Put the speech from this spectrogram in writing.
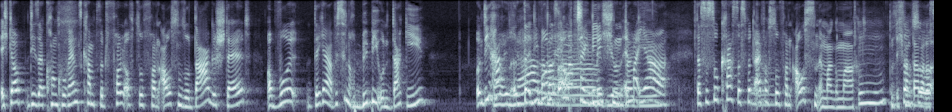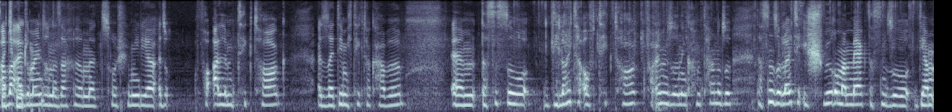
ich glaube, dieser Konkurrenzkampf wird voll oft so von außen so dargestellt, obwohl, Digga, wisst ihr noch Bibi und Dagi? Und die, hat, Oh ja, die wurden immer verglichen, und immer, ja. Das ist so krass, das wird einfach so von außen immer gemacht. Und Das ich fand, da war so, das richtig aber gut. allgemein so eine Sache mit Social Media, also vor allem TikTok, also seitdem ich TikTok habe, ähm, das ist so, die Leute auf TikTok, vor allem so in den Kommentaren und so, das sind so Leute, ich schwöre, man merkt, das sind so, die haben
